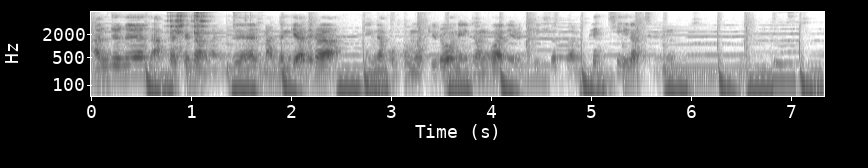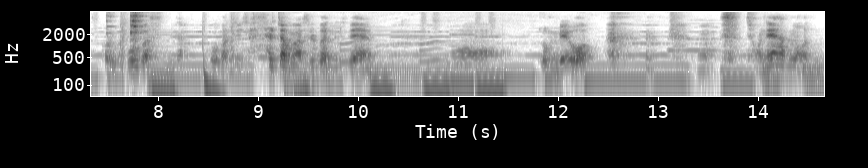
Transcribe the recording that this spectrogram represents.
안주는 아까 제가 만든 만든 게 아니라 냉장고 퍼먹기로 냉장고 안에 이렇게 있었던 패티 같은 걸 구워봤습니다. 구워봤는데 자- 살짝 맛을 봤는데 어, 좀 매워. 어, 전에 한번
